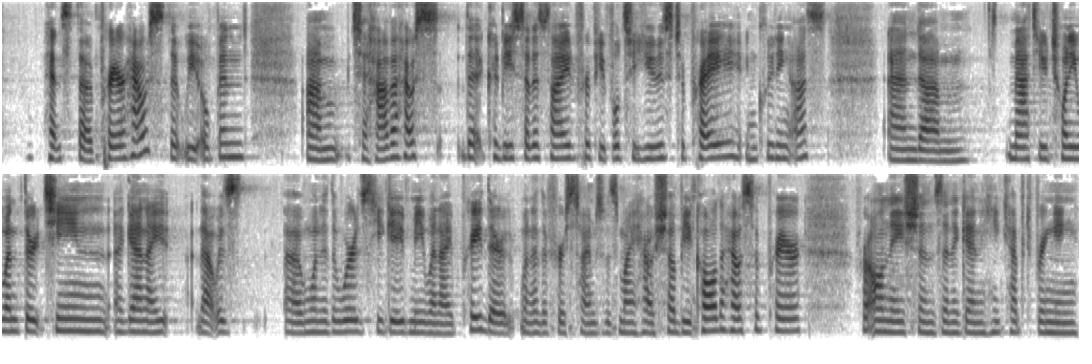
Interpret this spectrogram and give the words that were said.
hence the prayer house that we opened. Um, to have a house that could be set aside for people to use to pray, including us. And um, Matthew 21 13, again, I, that was uh, one of the words he gave me when I prayed there one of the first times was, My house shall be called a house of prayer for all nations. And again, he kept bringing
